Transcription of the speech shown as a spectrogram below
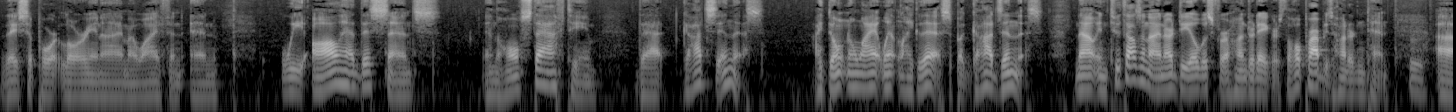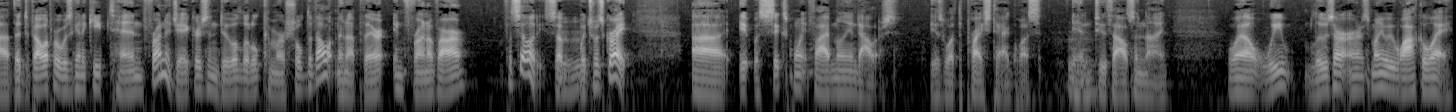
they support Lori and I, my wife, and and we all had this sense, and the whole staff team, that God's in this. I don't know why it went like this, but God's in this. Now, in 2009, our deal was for 100 acres. The whole property is 110. Uh, the developer was going to keep 10 frontage acres and do a little commercial development up there in front of our facility, so which was great. Uh, it was 6.5 million dollars is what the price tag was in 2009. Well, we lose our earnest money, we walk away.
